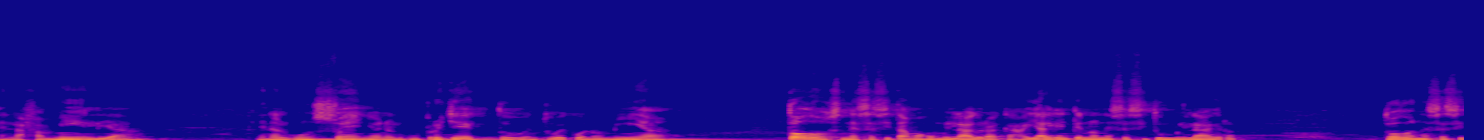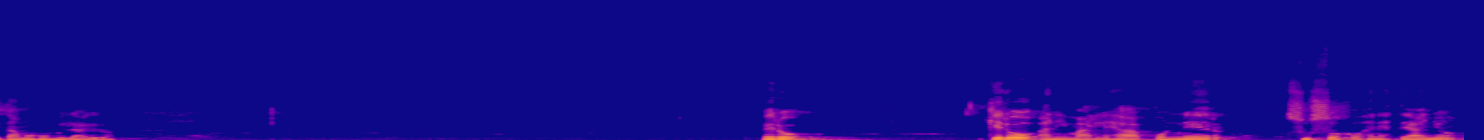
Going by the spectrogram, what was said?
en la familia, en algún sueño, en algún proyecto, en tu economía. Todos necesitamos un milagro acá. ¿Hay alguien que no necesita un milagro? Todos necesitamos un milagro. Pero quiero animarles a poner sus ojos en este año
